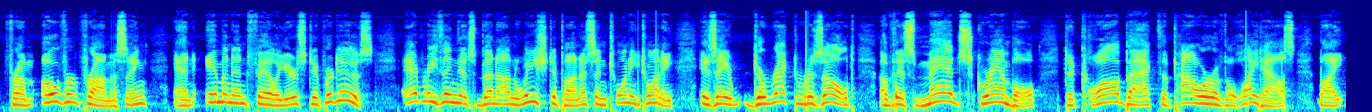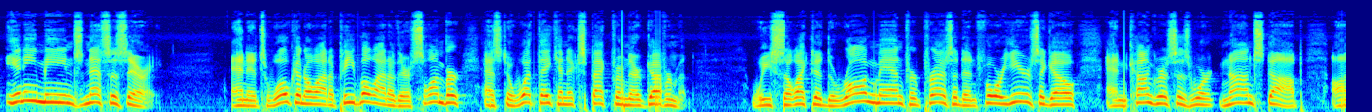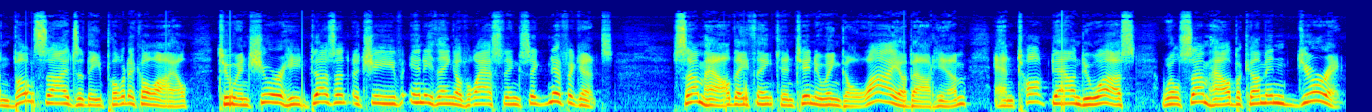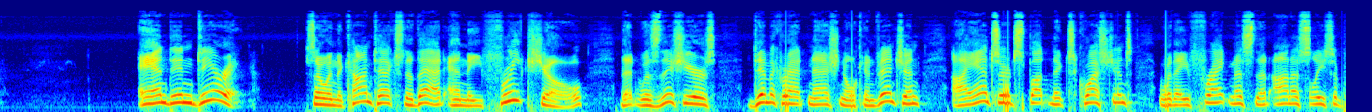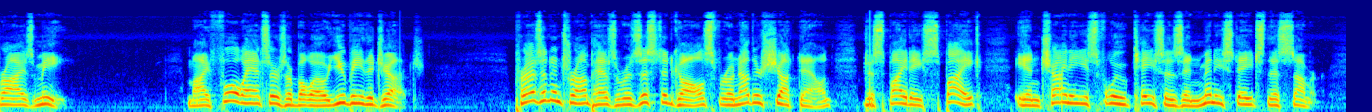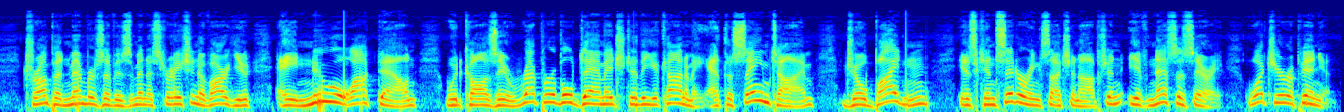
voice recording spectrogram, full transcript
from overpromising and imminent failures to produce. Everything that's been unleashed upon us in 2020 is a direct result of this mad scramble to claw back the power of the White House by any means necessary. And it's woken a lot of people out of their slumber as to what they can expect from their government. We selected the wrong man for president four years ago, and Congress has worked nonstop on both sides of the political aisle to ensure he doesn't achieve anything of lasting significance. Somehow they think continuing to lie about him and talk down to us will somehow become enduring and endearing. So, in the context of that and the freak show that was this year's Democrat National Convention, I answered Sputnik's questions with a frankness that honestly surprised me. My full answers are below. You be the judge. President Trump has resisted calls for another shutdown despite a spike in Chinese flu cases in many states this summer. Trump and members of his administration have argued a new lockdown would cause irreparable damage to the economy. At the same time, Joe Biden is considering such an option if necessary. What's your opinion?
